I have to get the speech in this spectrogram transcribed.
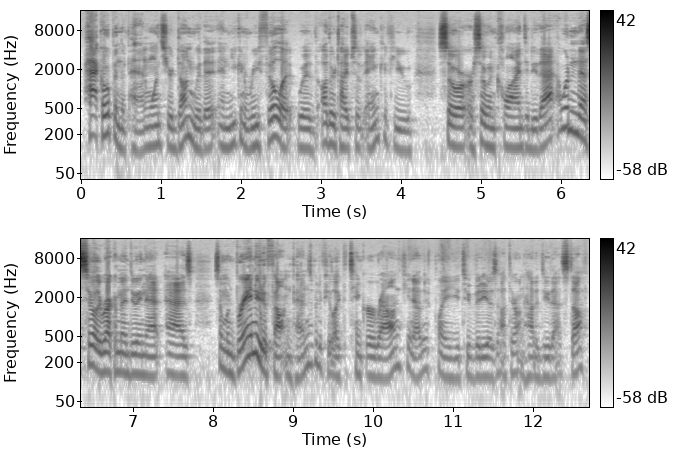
Hack open the pen once you're done with it, and you can refill it with other types of ink if you so are so inclined to do that. I wouldn't necessarily recommend doing that as someone brand new to fountain pens, but if you like to tinker around, you know, there's plenty of YouTube videos out there on how to do that stuff.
